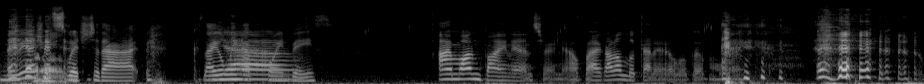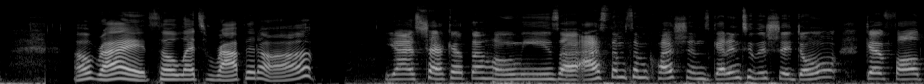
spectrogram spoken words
Maybe I should Um, switch to that because I only have Coinbase. I'm on Binance right now, but I gotta look at it a little bit more. All right, so let's wrap it up. yes, check out the homies. Uh, ask them some questions. Get into this shit. Don't get fall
